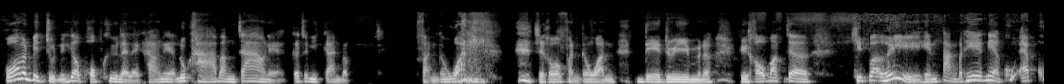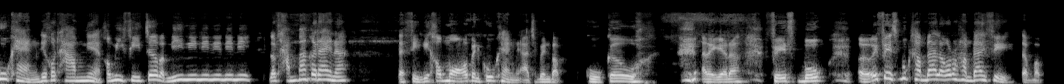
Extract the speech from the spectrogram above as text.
เพราะว่ามันเป็นจุดหนึ่งที่เราพบคือหลาย ๆ ครั้งเนี่ยลูกค้าบางเจ้าเนี่ยก็จะมีการแบบฝันกลางวันใช้คำว่าฝันกลางวัน daydream นะคือเขามักจะคิดว่าเฮ้ยเห็นต่างประเทศเนี่ยคู่แอปคู่แข่งที่เขาทำเนี่ยเขามี feature แบบนี้นี่นี่นี่นี่เราทำบ้างก็ได้นะ แต่สิ่งที่เขามองว่าเป็นคู่แข่งเนี่ยอาจจะเป็นแบบ Google อะไรเงี้ยนะ Facebook เออเฟซบุ๊กทำได้เราก็ต้องทำได้สิ แต่แบบ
